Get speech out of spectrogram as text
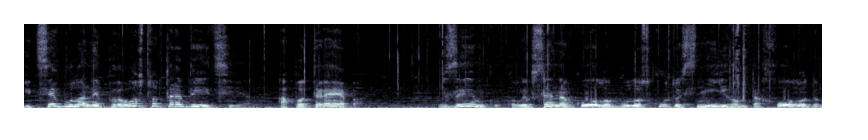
І це була не просто традиція, а потреба. Взимку, коли все навколо було скуто снігом та холодом,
